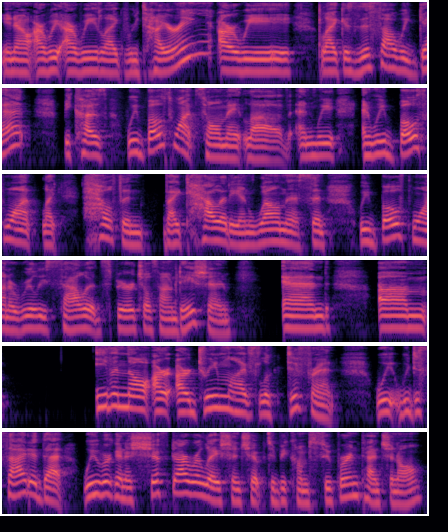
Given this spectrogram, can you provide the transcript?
You know, are we are we like retiring? Are we like is this all we get? Because we both want soulmate love and we and we both want like health and vitality and wellness and we both want a really solid spiritual foundation. And um even though our, our dream lives look different, we, we decided that we were going to shift our relationship to become super intentional.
